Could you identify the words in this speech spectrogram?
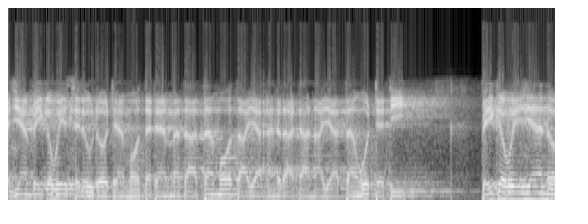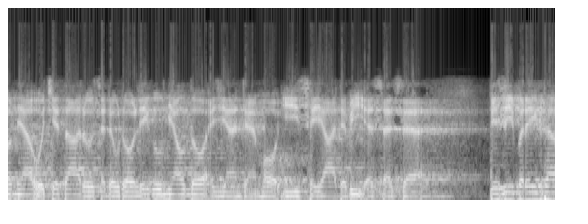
အယံဘိကဝေစေတုတော်ဓမ္မောတတ္တမတာတမ္မောတာယအန္တရဒါနာယတံဝတ္တတိဘိကဝေယံတော်များဥจิตသားတို့စတုတော်လေးခုမြောက်သောအယံဓမ္မောဤဆရာတပည့်အဆက်ဆက်ပစ္စည်းပရိက္ခာ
